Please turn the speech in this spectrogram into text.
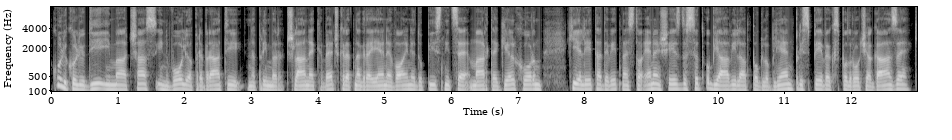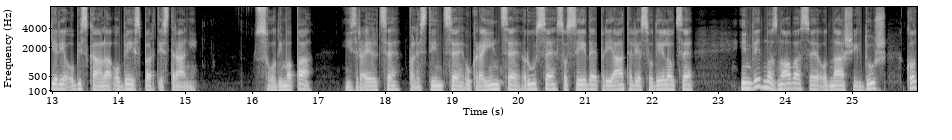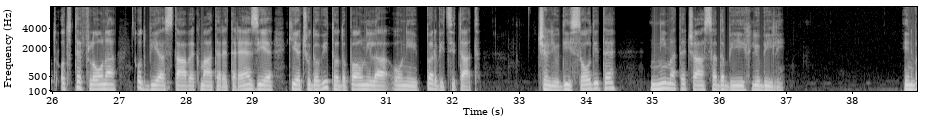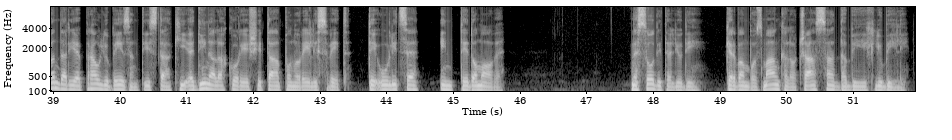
Koliko ljudi ima čas in voljo prebrati, naprimer, članek večkrat nagrajene vojne dopisnice Marte Gelhorn, ki je leta 1961 objavila poglobljen prispevek z področja Gaze, kjer je obiskala obe sprti strani. Sodimo pa Izraelce, Palestince, Ukrajince, Ruse, sosede, prijatelje, sodelavce, in vedno znova se od naših duš, kot od teflona, odbija stavek matere Terezije, ki je čudovito dopolnila oni prvi citat: Če ljudi sodite, nimate časa, da bi jih ljubili. In vendar je prav ljubezen tista, ki edina lahko reši ta ponoreli svet, te ulice in te domove. Ne sodite ljudi, ker vam bo zmanjkalo časa, da bi jih ljubili.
